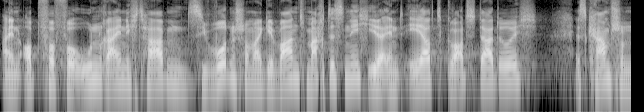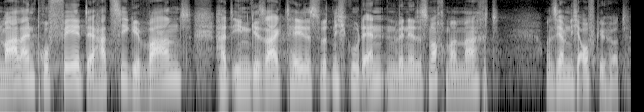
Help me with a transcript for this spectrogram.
ein Opfer verunreinigt haben. Sie wurden schon mal gewarnt, macht es nicht, ihr entehrt Gott dadurch. Es kam schon mal ein Prophet, der hat sie gewarnt, hat ihnen gesagt, hey, das wird nicht gut enden, wenn ihr das nochmal macht. Und sie haben nicht aufgehört.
